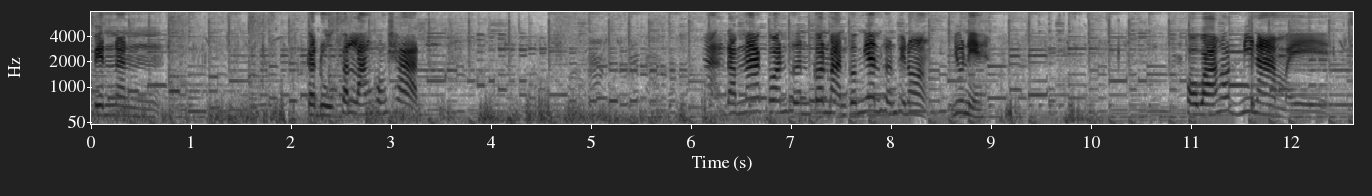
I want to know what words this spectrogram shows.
เป็นนั่นกระดูกสันหลังของชาติดำหน้าก้อนเพิ่นก้อนบานก้อนเมียนเพิ่นพี่น้องอยู่นี่เพราะว่าเขามีน้ำไอ้โซ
